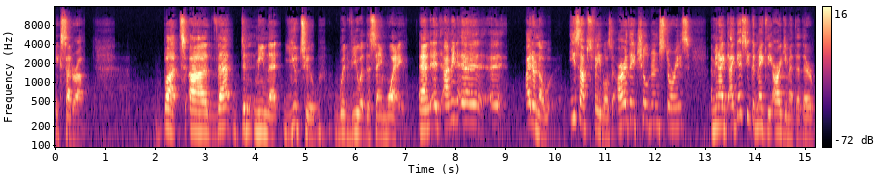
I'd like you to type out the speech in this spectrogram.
etc. But uh, that didn't mean that YouTube would view it the same way. And it, I mean, uh, uh, I don't know. Aesop's fables are they children's stories? I mean, I, I guess you could make the argument that they're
